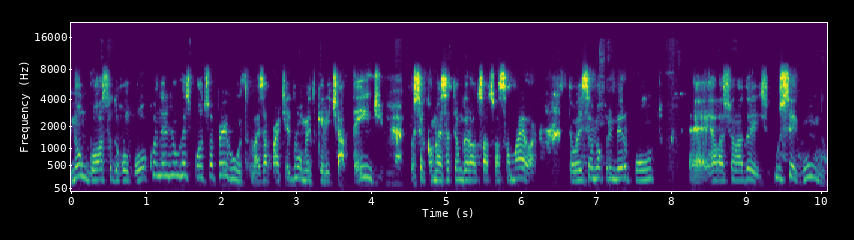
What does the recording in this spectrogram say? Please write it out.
não gosta do robô quando ele não responde sua pergunta, mas a partir do momento que ele te atende, você começa a ter um grau de satisfação maior. Então esse é o meu primeiro ponto é, relacionado a isso. O segundo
